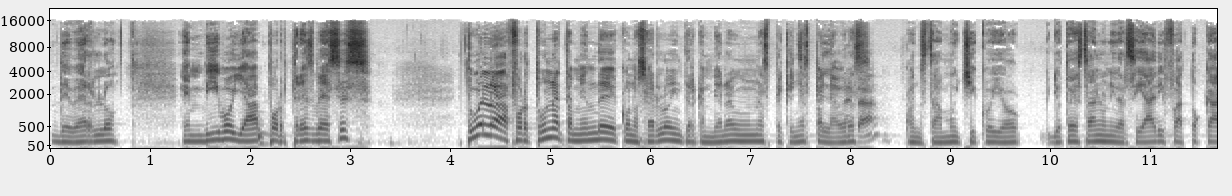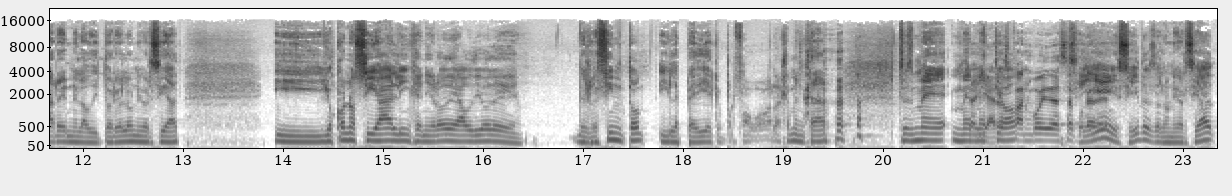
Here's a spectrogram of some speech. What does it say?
de verlo en vivo ya por tres veces. Tuve la fortuna también de conocerlo e intercambiar unas pequeñas palabras ¿Neta? cuando estaba muy chico. Yo, yo todavía estaba en la universidad y fue a tocar en el auditorio de la universidad. Y yo conocí al ingeniero de audio de, del recinto y le pedí que por favor déjame entrar. Entonces me, me O sea, ya metió. eras fanboy de esa Sí, sí, desde la universidad.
